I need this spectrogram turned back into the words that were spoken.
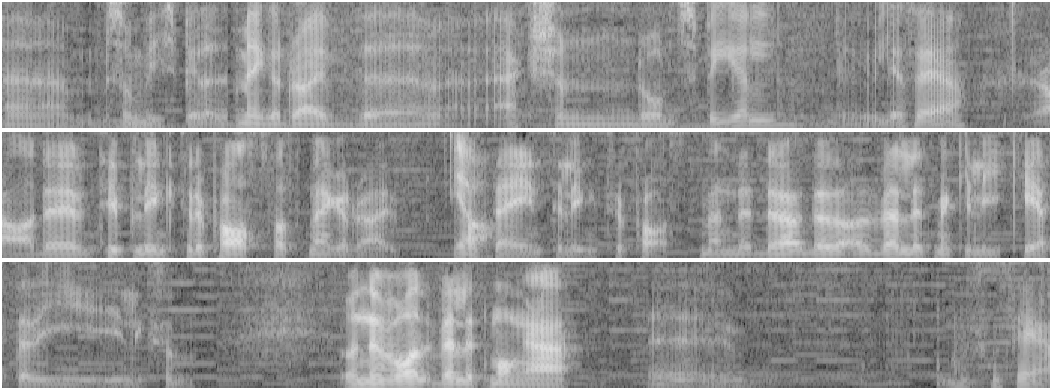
Eh, som mm. vi spelade. Ett Mega Drive eh, action-rollspel vill jag säga. Ja, det är typ Link to the Past fast Mega Drive. Ja. Fast det är inte Link to the Past. Men det, det, det har väldigt mycket likheter i, i liksom, under väldigt många, eh, vad ska man säga,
